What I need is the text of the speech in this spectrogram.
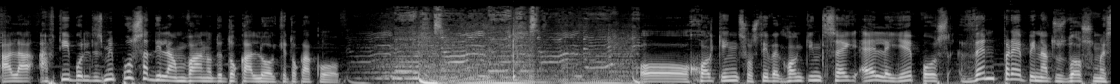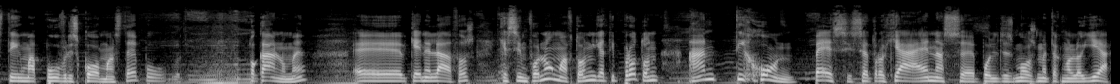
Αλλά αυτοί οι πολιτισμοί πώς αντιλαμβάνονται το καλό και το κακό; Ο Hawkins, ο Stephen Hawkins έλεγε πως δεν πρέπει να τους δώσουμε στίγμα που βρισκόμαστε, που το κάνουμε ε, και είναι λάθος και συμφωνώ με αυτόν γιατί πρώτον αν τυχόν πέσει σε τροχιά ένας ε, πολιτισμός με τεχνολογία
